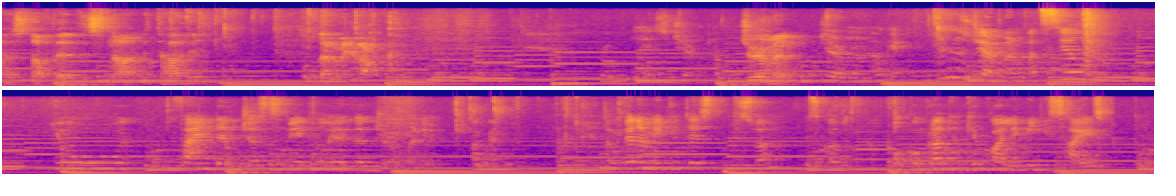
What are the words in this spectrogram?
uh, stuff that is not Italian? Let me look. Probably it's German. German. German, okay. This is German, but still, you find them just in Italy and then Germany. Okay. I'm gonna make you taste this one, biscotto. Ho comprato anche qua le mini size.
